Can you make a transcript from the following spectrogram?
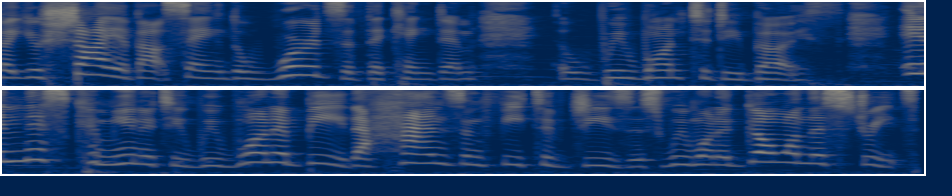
but you're shy about saying the words of the kingdom. We want to do both. In this community, we want to be the hands and feet of Jesus. We want to go on the streets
